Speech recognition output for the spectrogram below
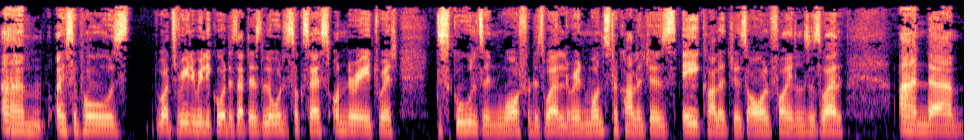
Um, I suppose what's really really good is that there's loads of success underage with the schools in Waterford as well. They're in Munster colleges, A colleges, all finals as well, and. Um,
